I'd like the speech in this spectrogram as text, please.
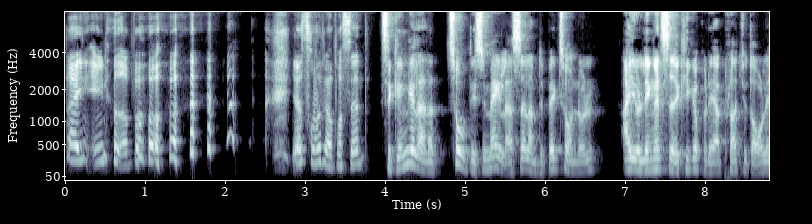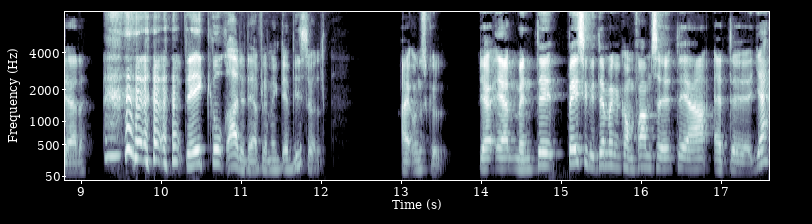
Der er ingen enheder på. jeg troede, det var procent. Til gengæld er der to decimaler, selvom det begge to er 0. Ej, jo længere tid jeg kigger på det her plot, jo dårligere er det. det er ikke god radio der, Flemming. Det er visuelt. Ej, undskyld. Ja, ja, men det, basically det, man kan komme frem til, det er, at øh, ja,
